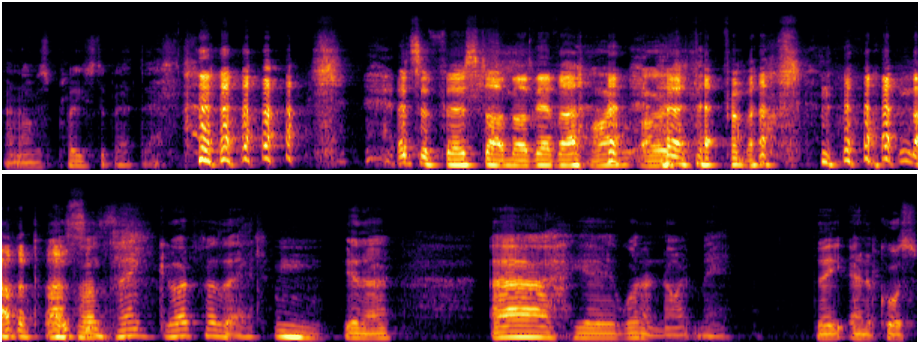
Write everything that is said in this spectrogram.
and I was pleased about that. That's the first time I've ever I, I heard that from a, another person. Thought, thank God for that. Mm. You know, ah, uh, yeah, what a nightmare. The and of course,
